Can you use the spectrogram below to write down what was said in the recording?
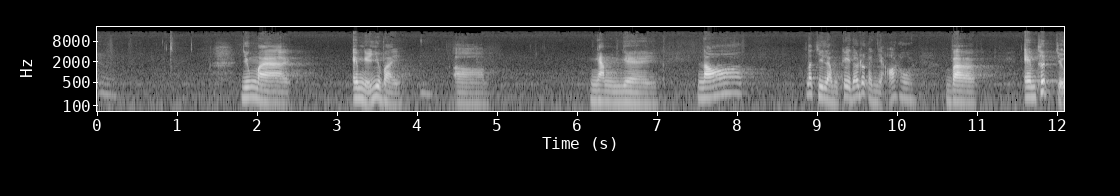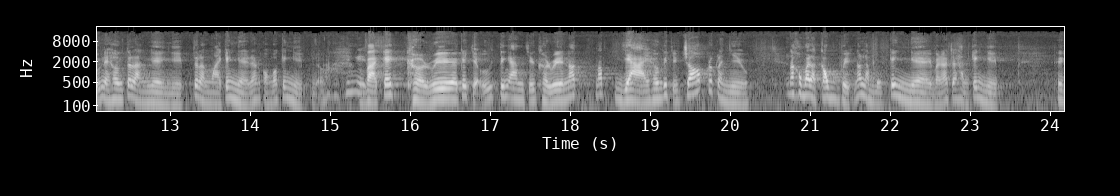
ừ. nhưng mà em nghĩ như vậy ừ. uh, ngành nghề nó nó chỉ là một cái đó rất là nhỏ thôi và em thích chữ này hơn tức là nghề nghiệp tức là ngoài cái nghề đó còn có cái nghiệp nữa à, cái nghiệp. và cái career cái chữ tiếng anh chữ career nó nó dài hơn cái chữ job rất là nhiều nó không phải là công việc nó là một cái nghề và nó trở thành cái nghiệp. Thì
